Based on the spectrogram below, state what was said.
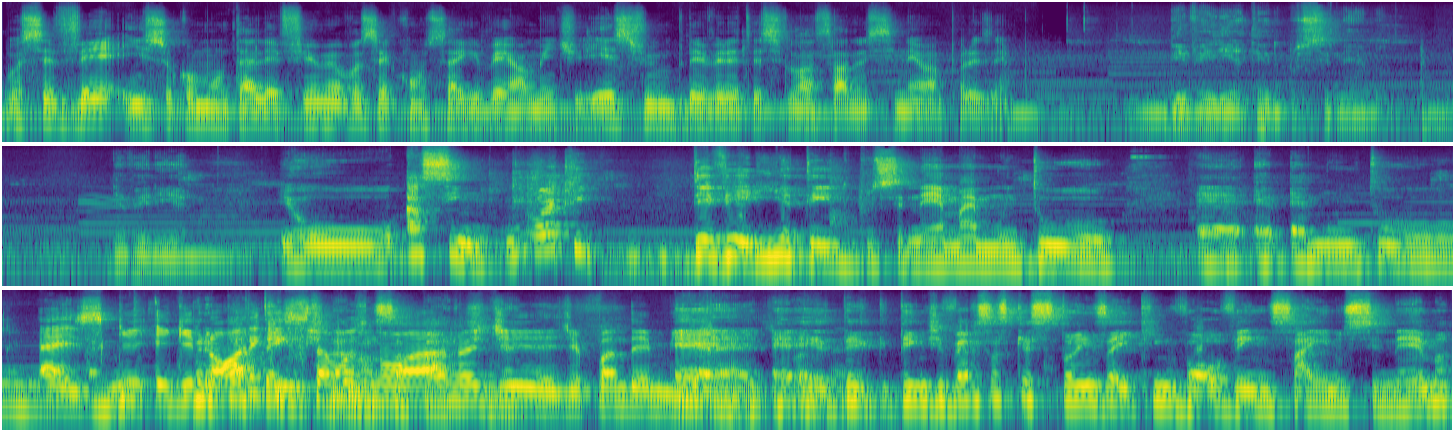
Você vê isso como um telefilme ou você consegue ver realmente esse filme deveria ter sido lançado no cinema, por exemplo? Deveria ter ido pro cinema. Deveria. Eu. Assim, não é que deveria ter ido pro cinema, é muito. É, é, é muito. É, isso muito que ignore que estamos no ano parte, né? de, de pandemia, É, né? Tipo, é, tem, tem diversas questões aí que envolvem sair no cinema,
